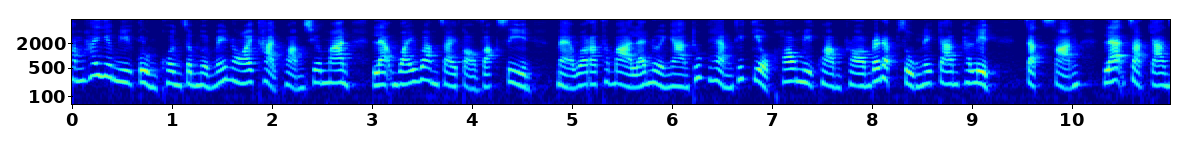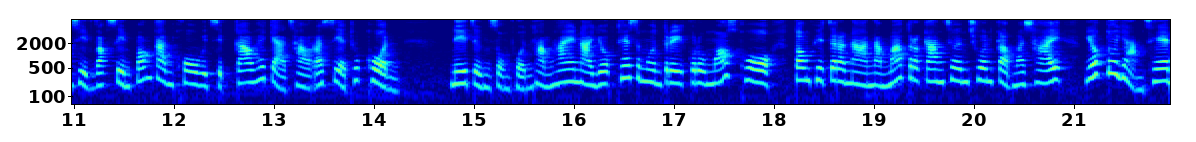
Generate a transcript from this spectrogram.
ทำให้ยังมีกลุ่มคนจำนวนไม่น้อยขาดความเชื่อมั่น และไว้วางใจต่อวัคซีน แม้ว่ารัฐบาลและหน่วยงานทุกแห่งที่เกี่ยวข้องมีความพร้อมระดับสูงในการผลิต จัดสรรและจัดการฉีดวัคซีนป้องกันโควิด -19 ให้แก่ชาวรัสเซียทุกคน นี่จึงส่งผลทำให้นายกเทศมนตรีกรุงมอสโกต้องพิจารณานำมาตรการเชิญชวนกลับมาใช้ ยกตัวอย่างเช่น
